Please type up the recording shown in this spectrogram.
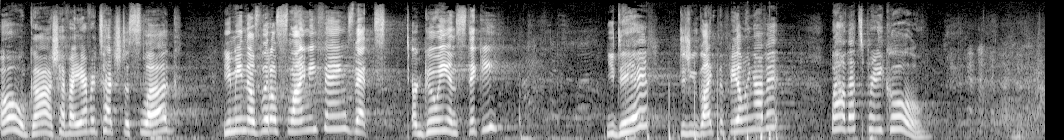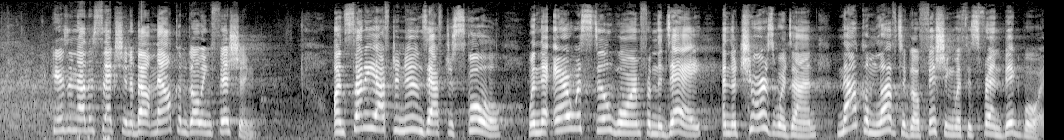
Oh gosh, have I ever touched a slug? You mean those little slimy things that are gooey and sticky? You did? Did you like the feeling of it? Wow, that's pretty cool. Here's another section about Malcolm going fishing. On sunny afternoons after school, when the air was still warm from the day and the chores were done, Malcolm loved to go fishing with his friend Big Boy.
